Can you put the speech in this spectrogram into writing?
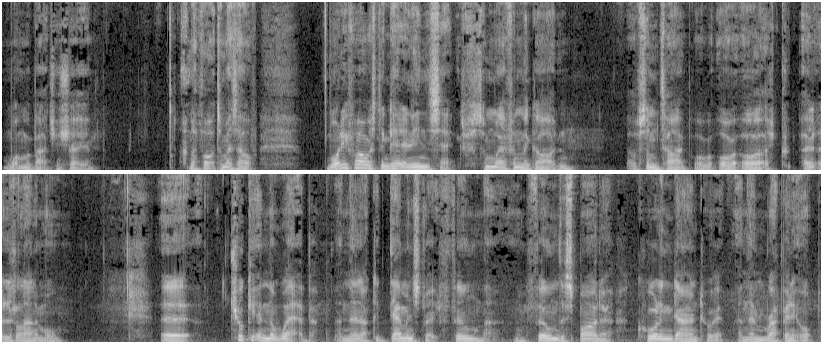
what I'm about to show you. And I thought to myself, what if I was to get an insect somewhere from the garden of some type or, or, or a little animal uh, chuck it in the web, and then I could demonstrate, film that, and film the spider crawling down to it, and then wrapping it up.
